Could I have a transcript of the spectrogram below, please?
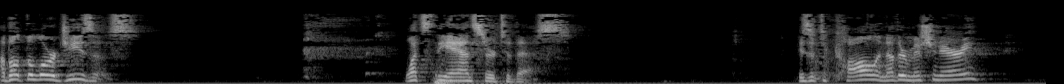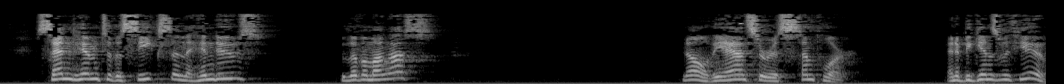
about the Lord Jesus. What's the answer to this? Is it to call another missionary? Send him to the Sikhs and the Hindus who live among us? No, the answer is simpler. And it begins with you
